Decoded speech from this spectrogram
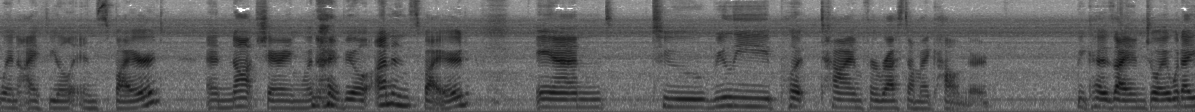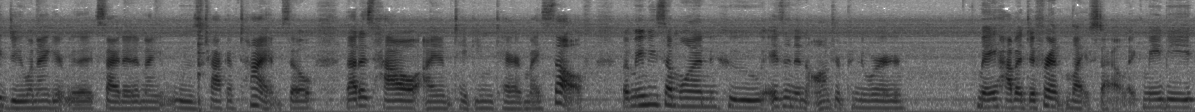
when I feel inspired, and not sharing when I feel uninspired, and to really put time for rest on my calendar because I enjoy what I do and I get really excited and I lose track of time. So that is how I am taking care of myself. But maybe someone who isn't an entrepreneur may have a different lifestyle. Like maybe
